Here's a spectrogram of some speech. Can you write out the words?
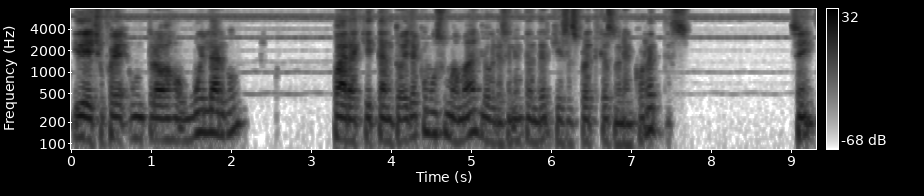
Y de hecho fue un trabajo muy largo para que tanto ella como su mamá lograsen entender que esas prácticas no eran correctas. ¿Sí?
